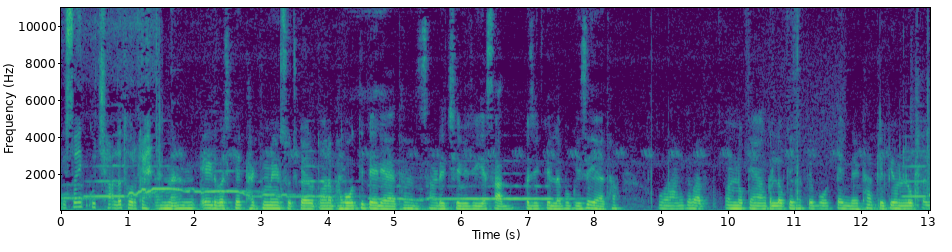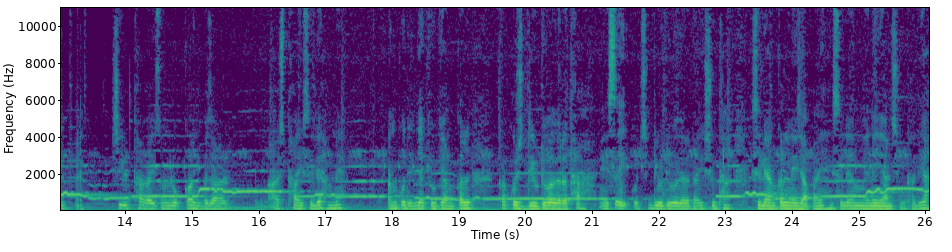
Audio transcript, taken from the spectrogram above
ऐसा ही कुछ हालत हो रखा है। एट बज के थर्टी मिनट्स हो चुका है तुम्हारा भाई बहुत ही पहले आया था, साढ़े छः बजे या सात बजे के लगभग ऐसे ही आया था। वो आने के बाद उन लोग के अंकल लोग के घर पे बहुत टाइम बैठा, क्योंकि उन लोग का ही सीट था गाइस उन लोग का इंतज़ार आज था, इसीलिए हमने उनको दे दिया, क्योंकि अंकल का कुछ ड्यूटी वगैरह था, ऐसे ही कुछ ड्यूटी वगैरह का इशू था, इसलिए अंकल नहीं जा पाए, इसलिए मैंने यहाँ से उठा दिया।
